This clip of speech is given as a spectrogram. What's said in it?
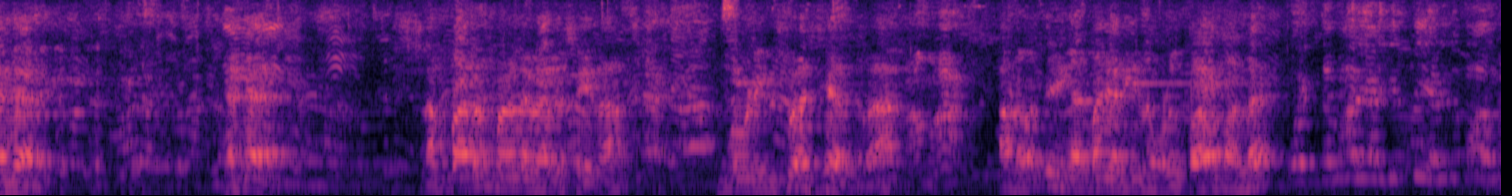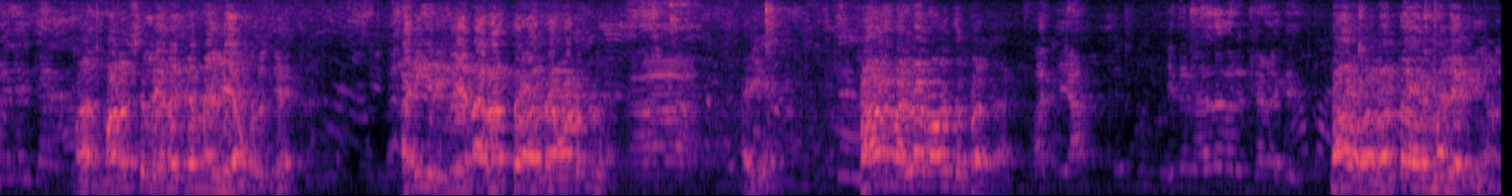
ஏங்க. ஏங்க நம்ம அரண்மனையில வேலை செய்யலாம். உங்களுடைய விசுவாசியா இருக்கலாம். அவனை வந்து நீங்க அது மாதிரி அடிக்கணும் உங்களுக்கு பாவமா இல்ல? மனசுல இறக்கமே இல்லையா உங்களுக்கு? அடிக்கிறீங்களா ஏன்னா ரத்தம் வரதான் உடம்புல? ஐயா. பாவம் இல்ல? முகத்தை பார்த்தா? பாத்தியா? இது நல்லவர் கணக்கு. பாவம். ரத்தம் வர மாதிரி அடிங்க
